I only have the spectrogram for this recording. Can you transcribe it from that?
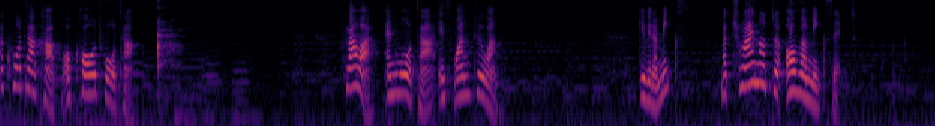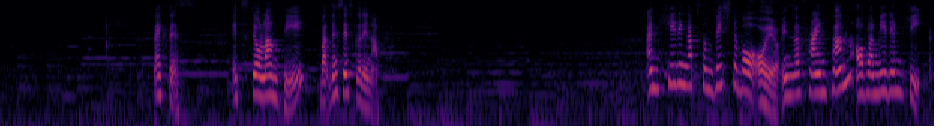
a quarter cup of cold water. Flour and water is 1 to 1. Give it a mix, but try not to overmix it. Like this. It's still lumpy, but this is good enough. I'm heating up some vegetable oil in the frying pan over medium heat.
